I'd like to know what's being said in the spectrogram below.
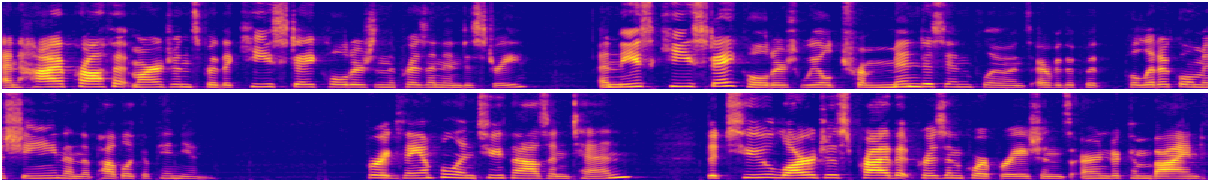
and high profit margins for the key stakeholders in the prison industry and these key stakeholders wield tremendous influence over the po- political machine and the public opinion. For example, in 2010, the two largest private prison corporations earned a combined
